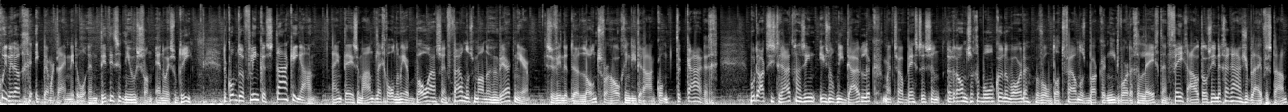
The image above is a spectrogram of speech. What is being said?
Goedemiddag, ik ben Martijn Middel en dit is het nieuws van NOS op 3. Er komt een flinke staking aan. Eind deze maand leggen onder meer boa's en vuilnismannen hun werk neer. Ze vinden de loonsverhoging die eraan komt te karig. Hoe de acties eruit gaan zien is nog niet duidelijk, maar het zou best eens een ranzige boel kunnen worden. Bijvoorbeeld dat vuilnisbakken niet worden geleegd en veegauto's in de garage blijven staan.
